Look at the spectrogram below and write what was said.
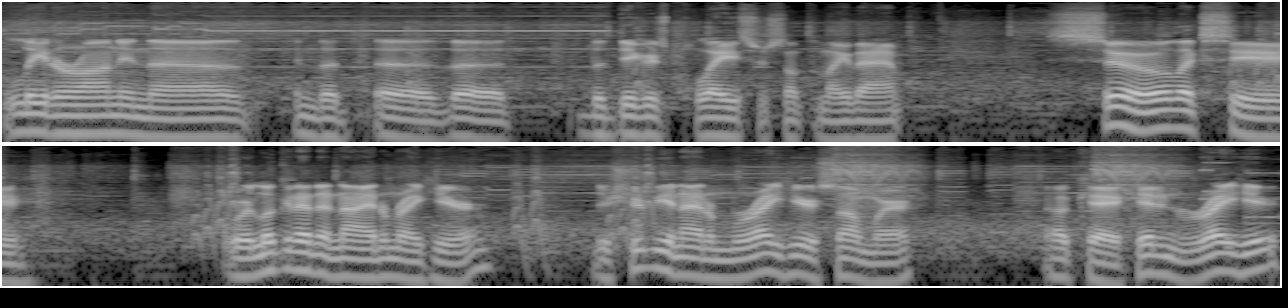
later on in the in the uh, the the digger's place or something like that. So let's see. We're looking at an item right here. There should be an item right here somewhere. Okay, hidden right here.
